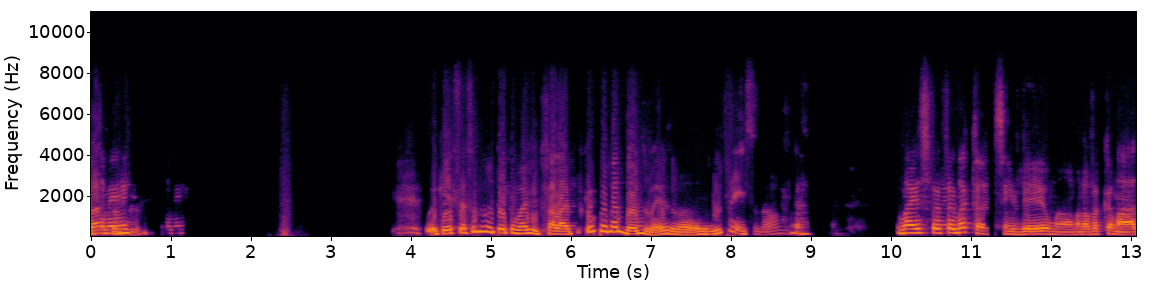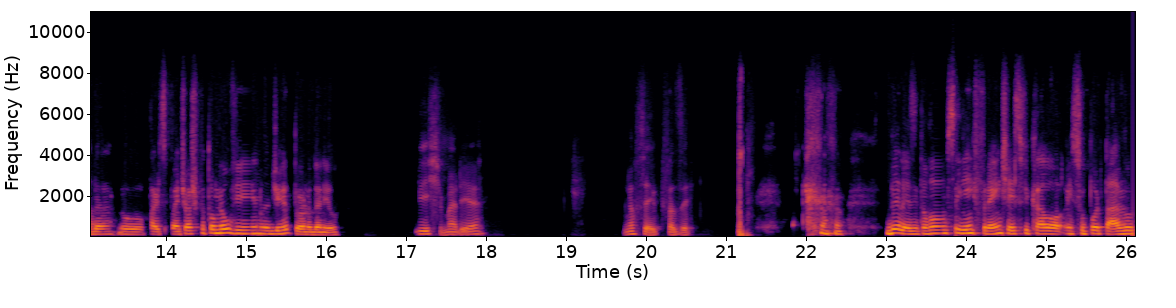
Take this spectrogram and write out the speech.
eu, também, eu também porque esse assunto não tem como a gente falar, porque o povo é doido mesmo. Não tem isso, não. Mas foi, foi bacana, assim, ver uma, uma nova camada no participante. Eu acho que eu tô me ouvindo de retorno, Danilo. Vixe, Maria. Não sei o que fazer. Beleza, então vamos seguir em frente. Aí se ficar insuportável,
